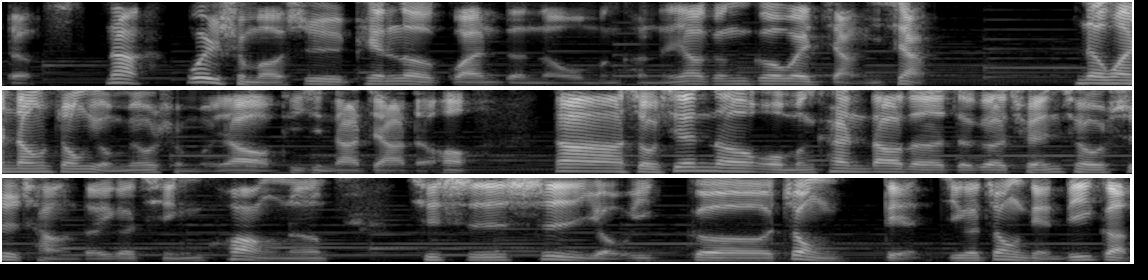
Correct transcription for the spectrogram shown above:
的。那为什么是偏乐观的呢？我们可能要跟各位讲一下，乐观当中有没有什么要提醒大家的，哈。那首先呢，我们看到的这个全球市场的一个情况呢，其实是有一个重点，几个重点。第一个，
